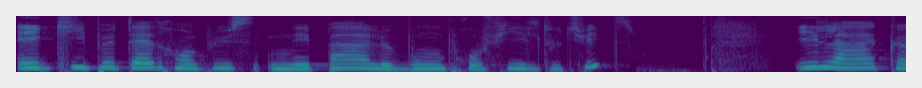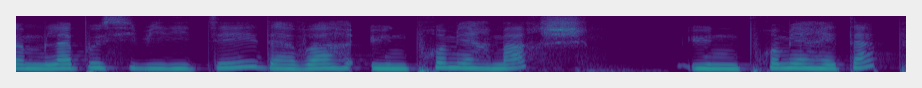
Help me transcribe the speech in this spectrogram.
et qui peut-être en plus n'est pas le bon profil tout de suite, il a comme la possibilité d'avoir une première marche, une première étape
